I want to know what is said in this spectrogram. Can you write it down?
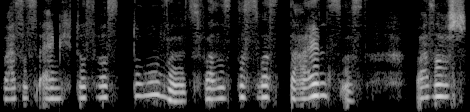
was ist eigentlich das, was du willst? Was ist das, was deins ist? Was ist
